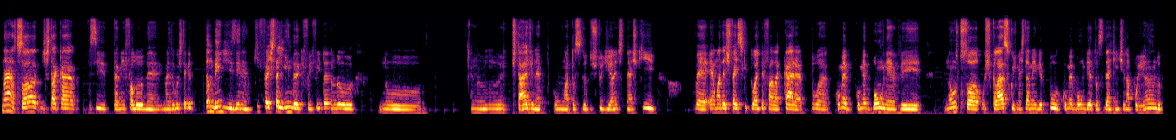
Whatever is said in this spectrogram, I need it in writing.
Não, só destacar, você também falou, né? Mas eu gostaria também de dizer, né? Que festa linda que foi feita no, no, no estádio, né? Com a torcida dos estudiantes. Né? Acho que é, é uma das festas que tu olha e fala, cara, porra, como é, como é bom, né? Ver não só os clássicos, mas também ver, pô, como é bom ver a torcida argentina apoiando,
